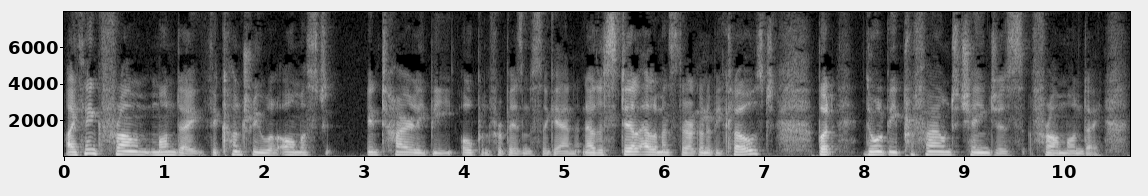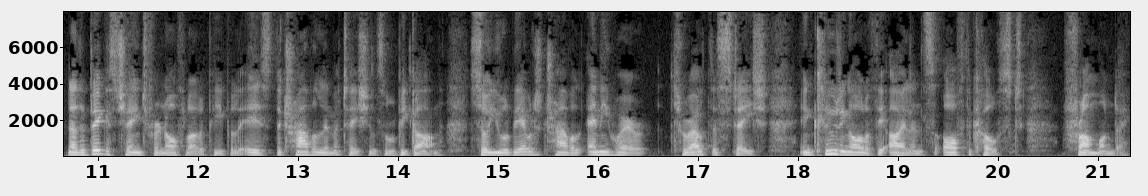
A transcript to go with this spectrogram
I think from Monday, the country will almost entirely be open for business again. Now, there's still elements that are going to be closed, but there will be profound changes from Monday. Now, the biggest change for an awful lot of people is the travel limitations will be gone. So you will be able to travel anywhere throughout the state, including all of the islands off the coast from Monday.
